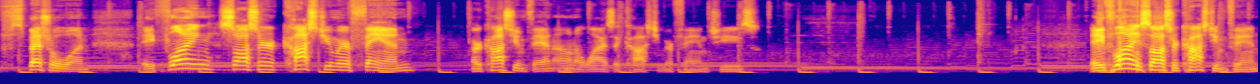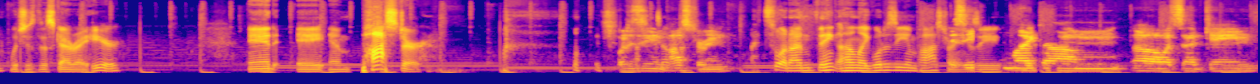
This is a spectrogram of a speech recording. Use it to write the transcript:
special one. A flying saucer costumer fan or costume fan. I don't know why I said costumer fan. Jeez. A flying saucer costume fan, which is this guy right here, and a imposter. What is he impostering? That's what I'm thinking. I'm like, what is he impostering? Is he- Is he? Like, um, oh, what's that game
